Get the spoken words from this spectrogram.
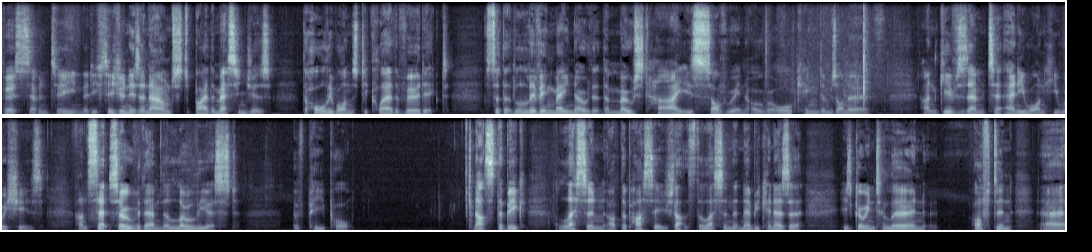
Verse 17 The decision is announced by the messengers, the holy ones declare the verdict. so that the living may know that the Most High is sovereign over all kingdoms on earth, and gives them to anyone he wishes, and sets over them the lowliest of people. That's the big lesson of the passage. That's the lesson that Nebuchadnezzar is going to learn. Often, uh,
